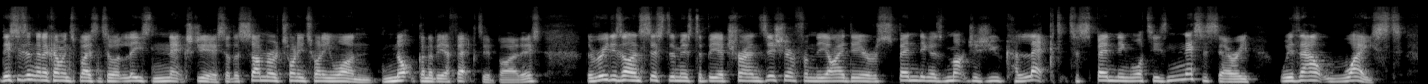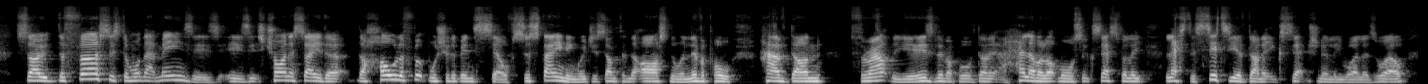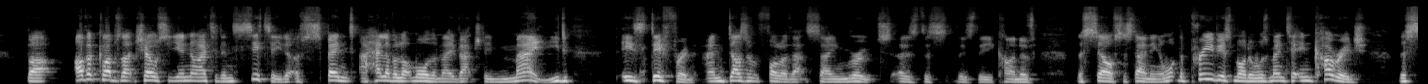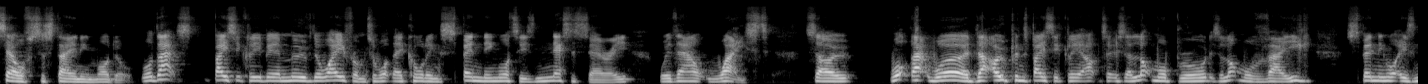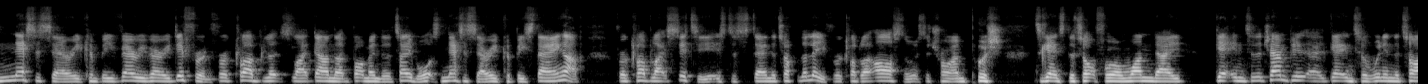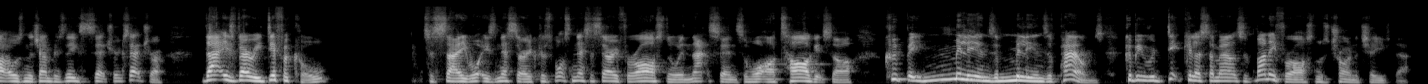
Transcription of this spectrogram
this isn't going to come into place until at least next year. So the summer of 2021 not going to be affected by this. The redesigned system is to be a transition from the idea of spending as much as you collect to spending what is necessary without waste. So the first system, what that means is, is it's trying to say that the whole of football should have been self-sustaining, which is something that Arsenal and Liverpool have done throughout the years. Liverpool have done it a hell of a lot more successfully. Leicester City have done it exceptionally well as well. But other clubs like Chelsea United and City that have spent a hell of a lot more than they've actually made is different and doesn't follow that same route as as the kind of the self-sustaining. And what the previous model was meant to encourage the self-sustaining model. Well that's basically being moved away from to what they're calling spending what is necessary without waste. So what that word that opens basically up to is a lot more broad it's a lot more vague spending what is necessary can be very, very different. For a club that's like down the bottom end of the table, what's necessary could be staying up. For a club like City, it is to stay in the top of the league. For a club like Arsenal, it's to try and push to get into the top four and one day get into the champion, uh, get into winning the titles and the Champions Leagues, etc., etc. That is very difficult to say what is necessary because what's necessary for Arsenal in that sense and what our targets are could be millions and millions of pounds, could be ridiculous amounts of money for Arsenal to try and achieve that.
